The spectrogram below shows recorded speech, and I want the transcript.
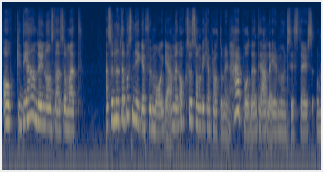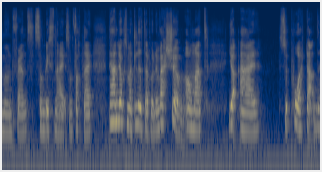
Och det handlar ju någonstans om att Alltså lita på sin egen förmåga men också som vi kan prata om i den här podden till alla er Moon Sisters och Moon Friends som lyssnar, som fattar. Det handlar ju också om att lita på universum, om att jag är supportad.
